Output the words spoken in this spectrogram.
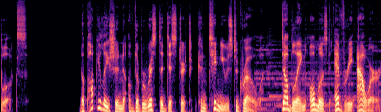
Books. The population of the Barista District continues to grow, doubling almost every hour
